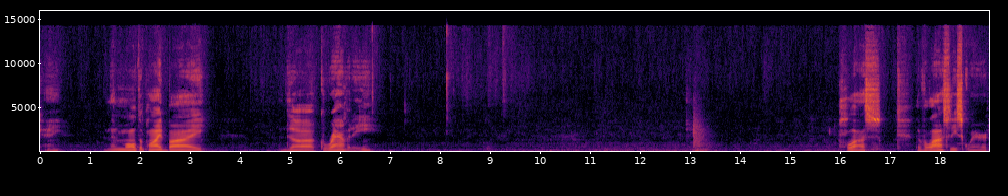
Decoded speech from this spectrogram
Okay. And then multiplied by the gravity plus the velocity squared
